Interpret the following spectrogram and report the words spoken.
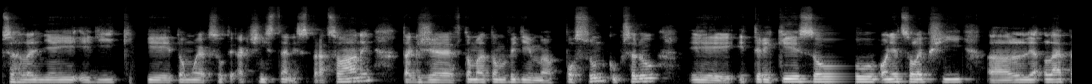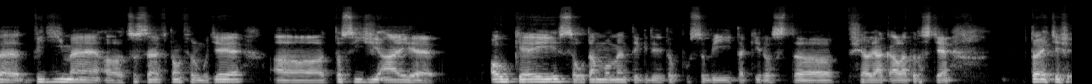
přehledněji i díky tomu, jak jsou ty akční scény zpracovány, takže v tomhle tom vidím posun kupředu, i, i triky jsou o něco lepší, eh, lépe vidíme, eh, co se v tom filmu děje, eh, to CGI je OK, jsou tam momenty, kdy to působí taky dost všelijak, ale prostě to je těž,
